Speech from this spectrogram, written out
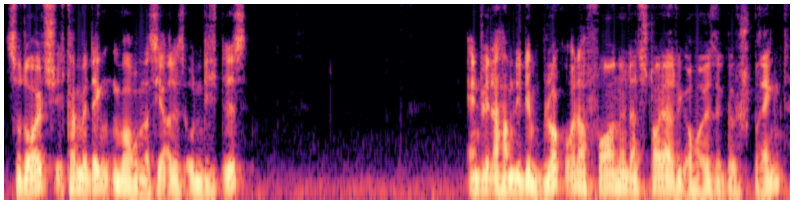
Zu Deutsch, ich kann mir denken, warum das hier alles undicht ist. Entweder haben die den Block oder vorne das Steuergehäuse gesprengt.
